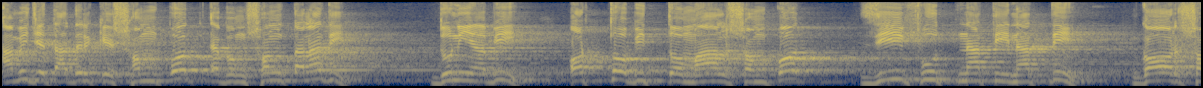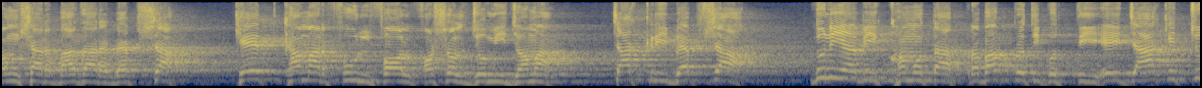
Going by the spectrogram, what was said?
আমি যে তাদেরকে সম্পদ এবং সন্তানাদি, দুনিয়াবি অর্থবিত্ত মাল, সম্পদ, জি, ফুত, নাতি, নাতনি, গড়, সংসার, বাজার, ব্যবসা, ক্ষেত, খামার, ফুল, ফল, ফসল, জমি, জমা, চাকরি, ব্যবসা, দুনিয়াবি ক্ষমতা, প্রভাব, প্রতিপত্তি, এই যা কিচ্ছু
